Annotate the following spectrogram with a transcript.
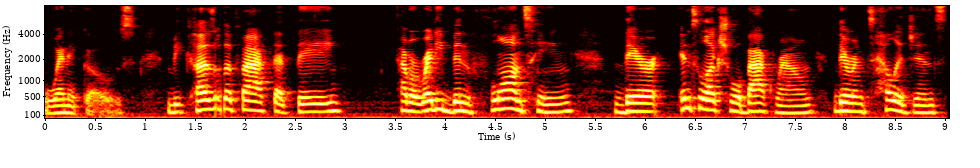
when it goes. Because of the fact that they have already been flaunting their intellectual background, their intelligence,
